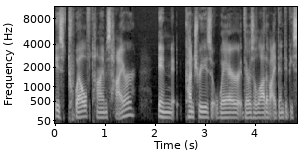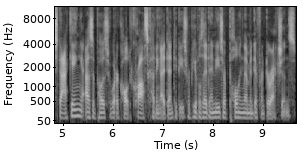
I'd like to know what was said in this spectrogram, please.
is 12 times higher in countries where there's a lot of identity stacking as opposed to what are called cross-cutting identities where people's identities are pulling them in different directions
